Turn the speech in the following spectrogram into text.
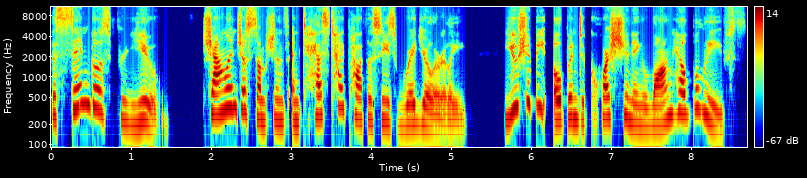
The same goes for you. Challenge assumptions and test hypotheses regularly. You should be open to questioning long held beliefs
